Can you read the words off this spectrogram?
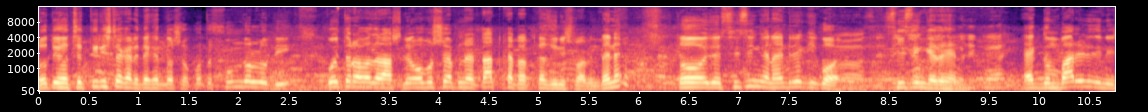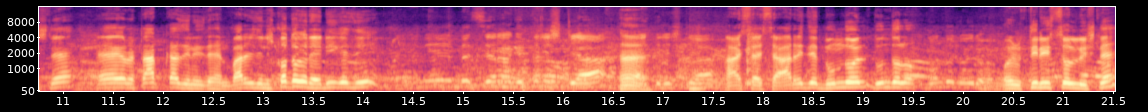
লতি হচ্ছে তিরিশ টাকাটি দেখেন দর্শক কত সুন্দর লতি। কৈতরা বাজার আসলে অবশ্যই আপনার টাটকা টাটকা জিনিস পাবেন তাই না? তো ওই যে সিসিঙ্গা না এটা কি কয়? সিসিঙ্গা দেখেন। একদম বাড়ির জিনিস না? টাটকা জিনিস দেখেন। বাড়ির জিনিস কত করে? এডি কেজি? হ্যাঁ। আচ্ছা আচ্ছা আর এই যে দুন্দল দুন্দল ওই তিরিশ চল্লিশ নে?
